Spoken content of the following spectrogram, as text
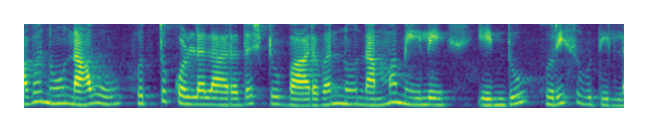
ಅವನು ನಾವು ಹೊತ್ತುಕೊಳ್ಳಲಾರದಷ್ಟು ಭಾರವನ್ನು ನಮ್ಮ ಮೇಲೆ ಎಂದೂ ಹೊರಿಸುವುದಿಲ್ಲ.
